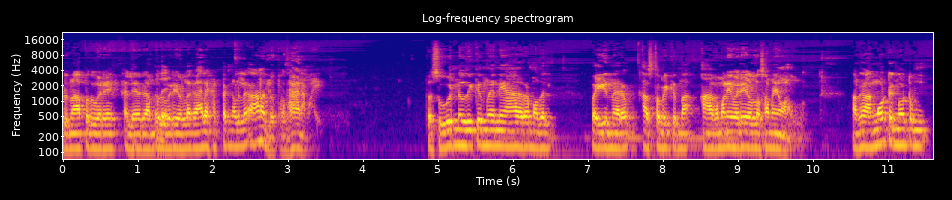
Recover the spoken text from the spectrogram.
ഒരു നാൽപ്പത് വരെ അല്ലെ ഒരു അമ്പത് വരെയുള്ള കാലഘട്ടങ്ങളിൽ ആണല്ലോ പ്രധാനമായി. ഇപ്പോൾ സൂര്യൻ ഉദിക്കുന്ന തന്നെ ആറര മുതൽ വൈകുന്നേരം അസ്തമിക്കുന്ന ആറ് മണി വരെയുള്ള സമയമാണല്ലോ അത് അങ്ങോട്ടും ഇങ്ങോട്ടും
